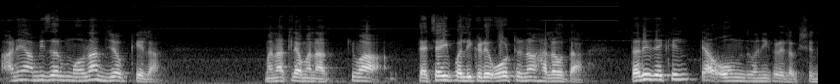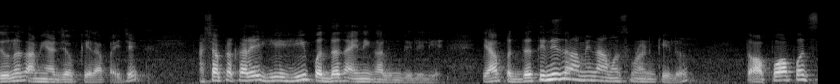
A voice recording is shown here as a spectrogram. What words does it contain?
आणि आम्ही जर मनात जप केला मनातल्या मनात किंवा त्याच्याही पलीकडे ओठ न हलवता तरी देखील त्या ओम ध्वनीकडे लक्ष देऊनच आम्ही हा जप केला पाहिजे. अशा प्रकारे ही ही पद्धत आईने घालून दिलेली आहे. या पद्धतीने जर आम्ही नामस्मरण केलं तर आपोआपच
